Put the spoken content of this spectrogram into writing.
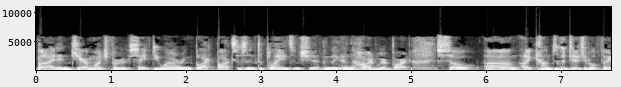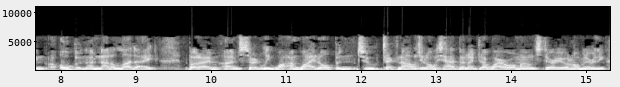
But I didn't care much for safety wiring black boxes into planes and shit, and the, and the hardware part. So um, I come to the digital thing open. I'm not a luddite, but I'm I'm certainly I'm wide open to technology, and always have been. I, I wire all my own stereo at home and everything.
